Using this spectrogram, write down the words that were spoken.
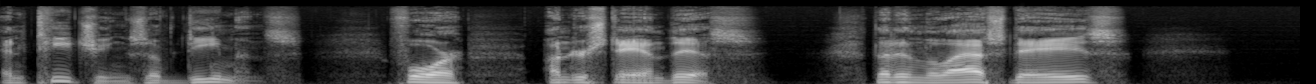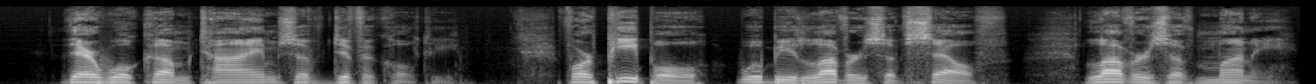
and teachings of demons. For understand this, that in the last days there will come times of difficulty. For people will be lovers of self, lovers of money,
